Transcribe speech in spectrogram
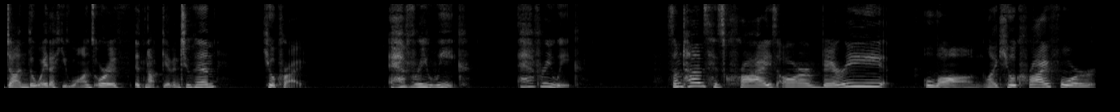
done the way that he wants or if it's not given to him, he'll cry. Every week every week. Sometimes his cries are very long. Like he'll cry for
